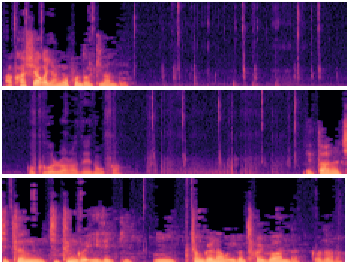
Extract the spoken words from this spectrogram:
아카시아가 양옆으로 넓긴 한데. 어, 그걸로라도 해놓을까? 일단은 짙은, 짙은 거 이 새끼. 이 정글나무 이건 철거한다. 꺼져라.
